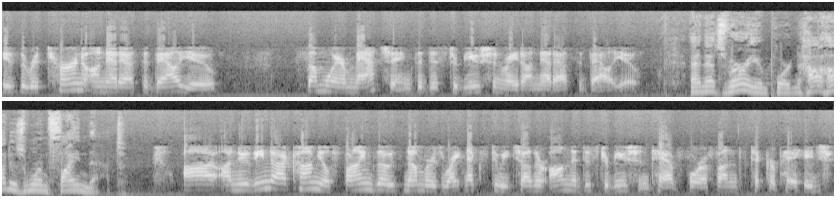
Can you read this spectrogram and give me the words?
is the return on net asset value somewhere matching the distribution rate on net asset value. And that's very important. How, how does one find that? Uh, on Nuveen.com, you'll find those numbers right next to each other on the distribution tab for a fund's ticker page.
